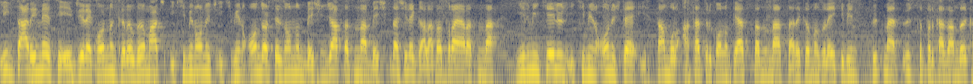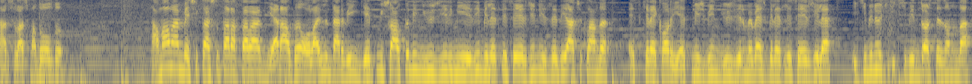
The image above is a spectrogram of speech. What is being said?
Lig tarihinde seyirci rekorunun kırıldığı maç 2013-2014 sezonunun 5. haftasında Beşiktaş ile Galatasaray arasında 22 Eylül 2013'te İstanbul Atatürk Olimpiyat Stadında Sarı Kırmızılı ekibin hükmen 3-0 kazandığı karşılaşmada oldu. Tamamen Beşiktaşlı taraftarların yer aldığı olaylı derbi 76.127 biletli seyircinin izlediği açıklandı. Eski rekor 70.125 biletli seyirciyle 2003-2004 sezonunda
